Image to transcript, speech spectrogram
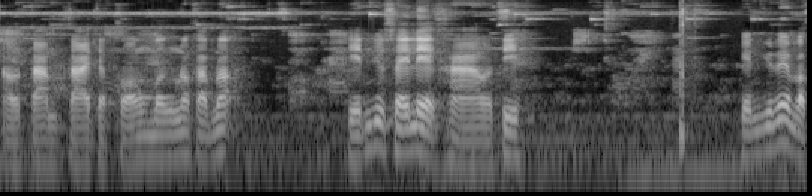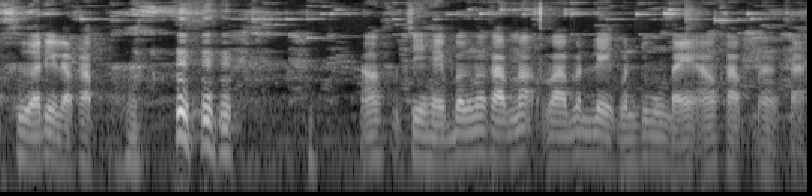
เอาตามตาจากของเบิ่งเนาะครับเนาะเห็นอยู่ใส่เลขหาว่าที่เห็นอยู่ในบักเขือนี่แหละครับเอาจีให้เบิ้งนะครับเนาะว่ามันเลขมันจุงไหนเอาครับนะครับ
